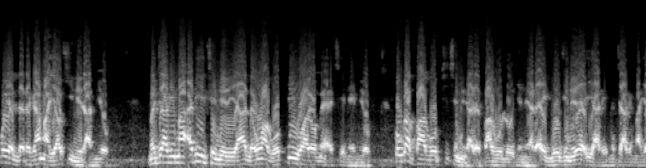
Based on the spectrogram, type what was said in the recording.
ကိုယ့်ရဲ့လက်တကမ်းမှာရောက်ရှိနေတာမျိုးမကြခင်မှာအဲ့ဒီအခြေအနေတွေကလုံးဝကိုပြေဝတော့မဲ့အခြေအနေမျိုးကိုကဘာကိုဖြစ်ချင်နေတာလဲဘာကိုလိုချင်နေတာလဲအဲ့လိုချင်နေတဲ့အရာတွေမကြခင်မှာရ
